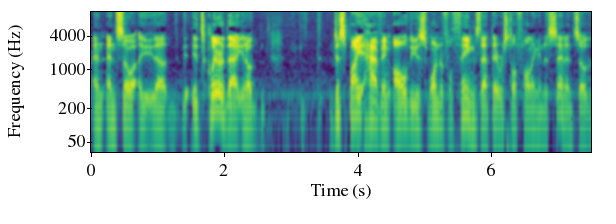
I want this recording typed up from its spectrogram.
and and so uh, it's clear that you know. Despite having all these wonderful things, that they were still falling into sin, and so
